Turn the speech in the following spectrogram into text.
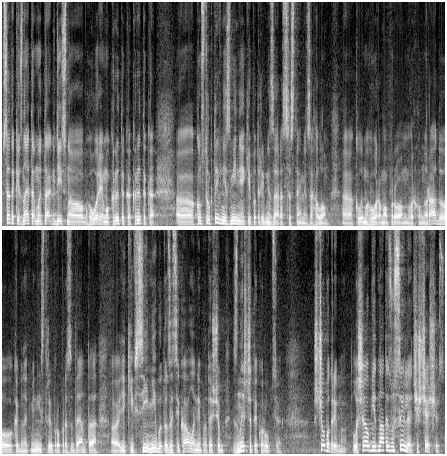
Все-таки, знаєте, ми так дійсно обговорюємо критика, критика, е, конструктивні зміни, які потрібні зараз в системі загалом. Е, коли ми говоримо про Верховну Раду, Кабінет міністрів, про президента, е, які всі нібито зацікавлені про те, щоб знищити корупцію. Що потрібно? Лише об'єднати зусилля чи ще щось?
